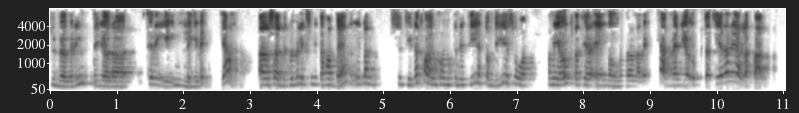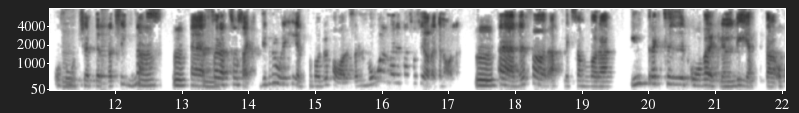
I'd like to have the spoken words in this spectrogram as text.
du behöver inte göra tre inlägg i veckan. Alltså, du behöver liksom inte ha den, utan se till att ha en kontinuitet. Om det är så, om jag uppdaterar en gång varannan vecka, men jag uppdaterar i alla fall och mm. fortsätter att finnas. Mm. Mm. Eh, för att som sagt, det beror ju helt på vad du har för mål med dina sociala kanaler. Mm. Är det för att liksom vara interaktiv och verkligen leta och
